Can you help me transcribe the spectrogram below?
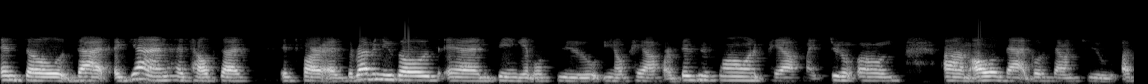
And so that again has helped us as far as the revenue goes and being able to, you know, pay off our business loan, pay off my student loans, um, all of that goes down to us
